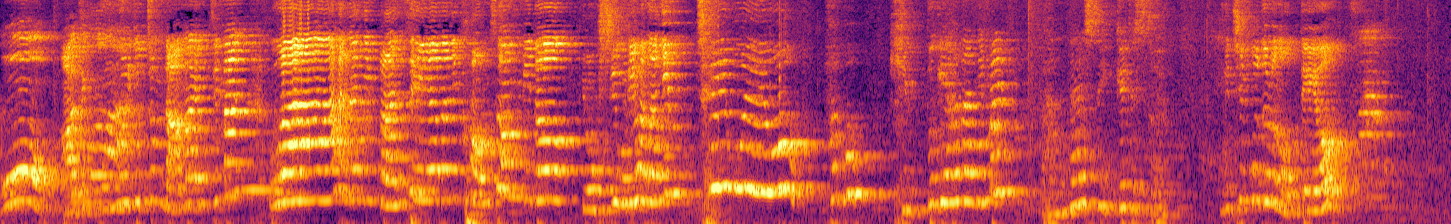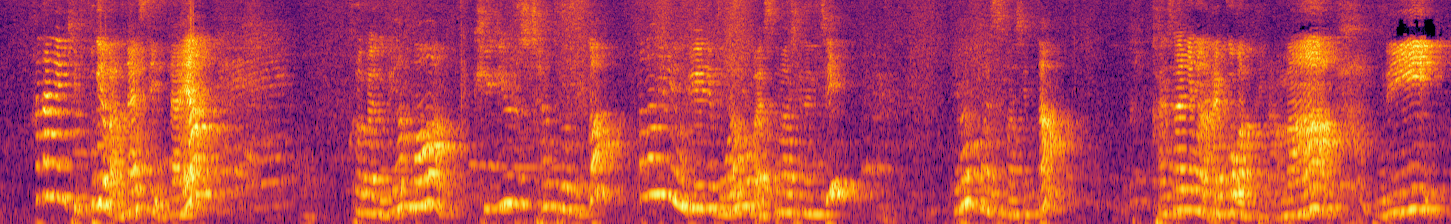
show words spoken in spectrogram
오, 아직 눈물도 좀 남아있지만, 우와, 하나님 만세, 하나님 감사합니다. 역시 우리 하나님 최고예요. 하고 기쁘게 하나님을 만날 수 있게 됐어요. 우리 친구들은 어때요? 하나님 기쁘게 만날 수 있어요? 그러면 우리 한번 귀 기울여서 잘 들어볼까? 하나님이 우리에게 뭐라고 말씀하시는지? 뭐라고 말씀하실까? 간사님은 알 것 같아. 아마 우리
